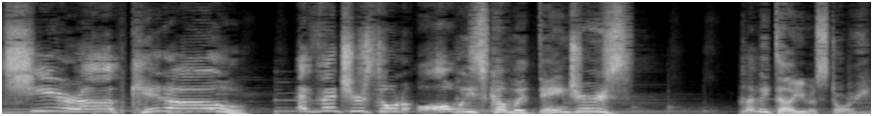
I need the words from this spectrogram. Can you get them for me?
Cheer up, kiddo! Adventures don't always come with dangers. Let me tell you a story.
